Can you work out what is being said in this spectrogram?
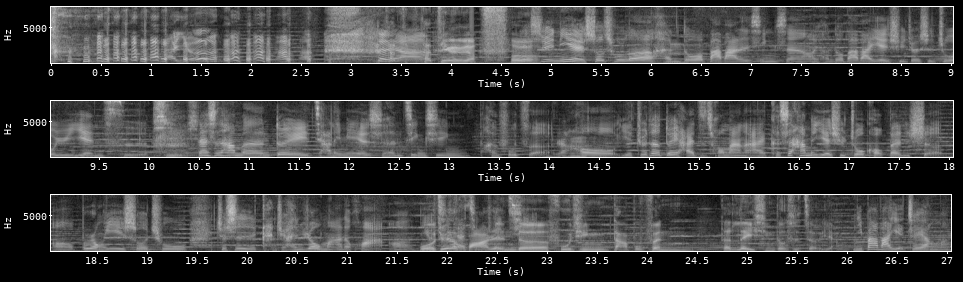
哎呦，对啊他。听了有这样，哦也许你也说出了很多爸爸的心声啊，很多爸爸也许就是拙于言辞，是是但是他们对家里面也是很尽心、很负责，然后也觉得对孩子充满了爱。可是他们也许拙口笨舌哦，不容易说出就是感觉很肉麻的话啊。我觉得华人的父亲大部分的类型都是这样。你爸爸也这样吗？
